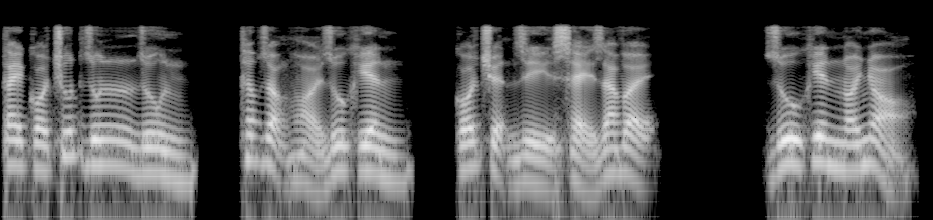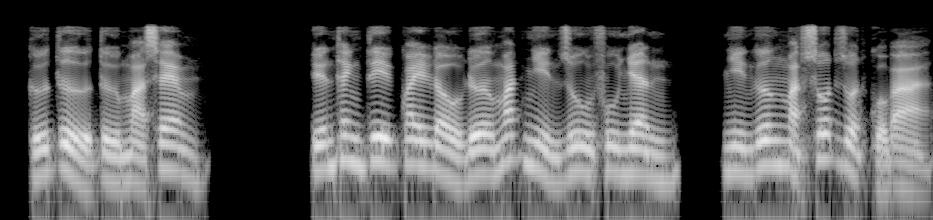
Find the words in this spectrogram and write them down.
tay có chút run run, thấp giọng hỏi du khiên, có chuyện gì xảy ra vậy? Du khiên nói nhỏ, cứ từ từ mà xem. Yến thanh ti quay đầu đưa mắt nhìn du phu nhân, nhìn gương mặt sốt ruột của bà,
